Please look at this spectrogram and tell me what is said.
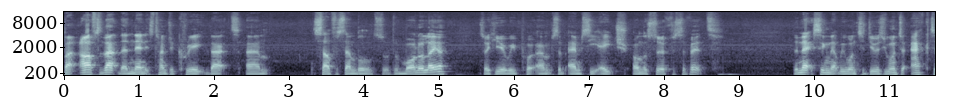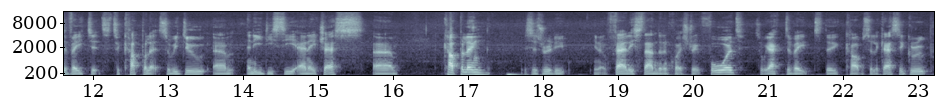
but after that then, then it's time to create that um, self-assembled sort of monolayer. So here we put um, some MCH on the surface of it the next thing that we want to do is we want to activate it to couple it. So we do um, an EDC NHS um, coupling. This is really you know fairly standard and quite straightforward. So we activate the carboxylic acid group,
